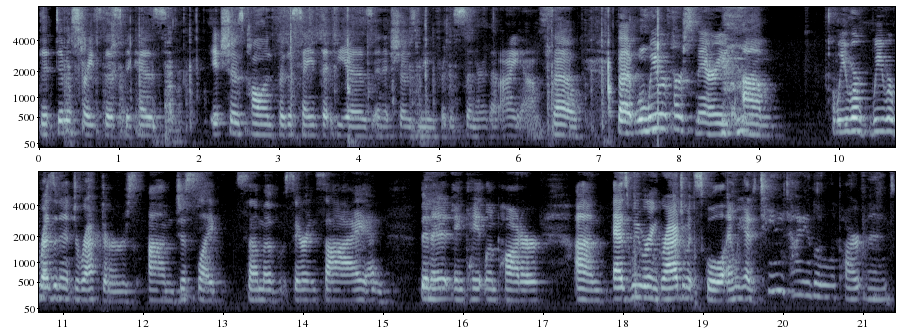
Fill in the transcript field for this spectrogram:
that demonstrates this because it shows Colin for the saint that he is, and it shows me for the sinner that I am. So, but when we were first married, um, we were we were resident directors, um, just like some of Sarah and Cy and Bennett and Caitlin Potter um, as we were in graduate school, and we had a teeny tiny little apartment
